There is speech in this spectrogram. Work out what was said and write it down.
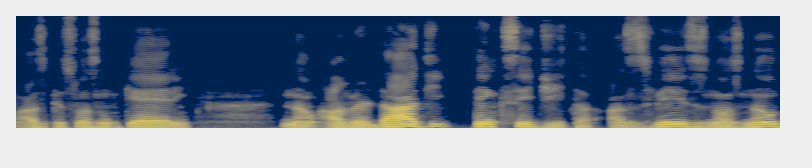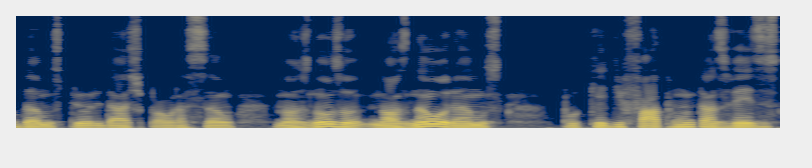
as pessoas não querem. Não, a verdade tem que ser dita. Às vezes nós não damos prioridade para a oração, nós não, nós não oramos porque de fato muitas vezes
